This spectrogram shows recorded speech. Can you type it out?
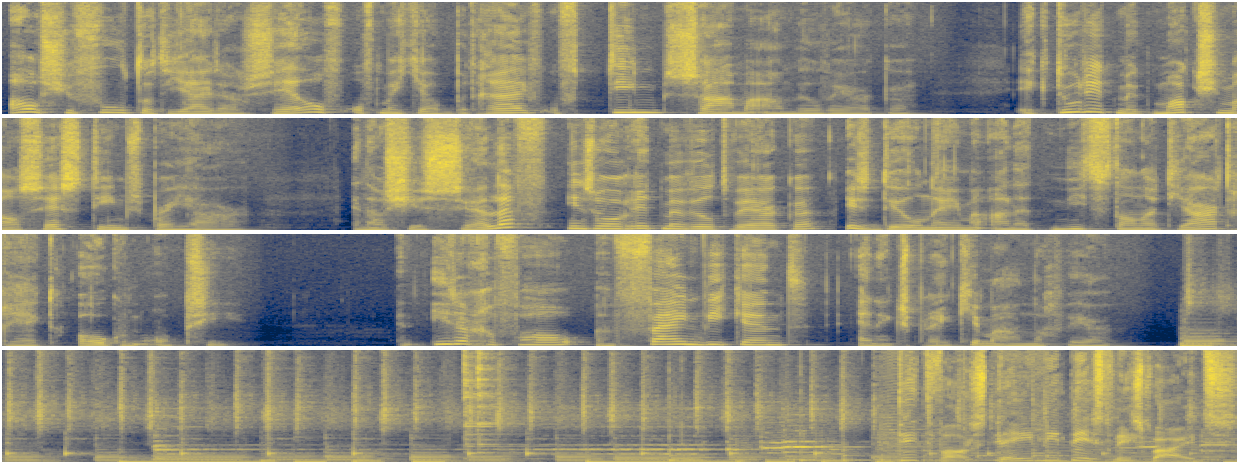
als je voelt dat jij daar zelf of met jouw bedrijf of team samen aan wil werken. Ik doe dit met maximaal zes teams per jaar. En als je zelf in zo'n ritme wilt werken, is deelnemen aan het niet-standaard jaartraject ook een optie. In ieder geval een fijn weekend en ik spreek je maandag weer. Dit was Daily Business Bites.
